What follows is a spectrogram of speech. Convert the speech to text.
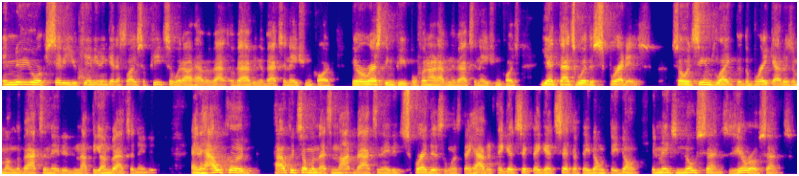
In New York City, you can't even get a slice of pizza without having, va- having a vaccination card. They're arresting people for not having the vaccination cards. Yet that's where the spread is. So it seems like the, the breakout is among the vaccinated and not the unvaccinated. And how could how could someone that's not vaccinated spread this unless they have it? If they get sick, they get sick. If they don't, they don't. It makes no sense, zero sense.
